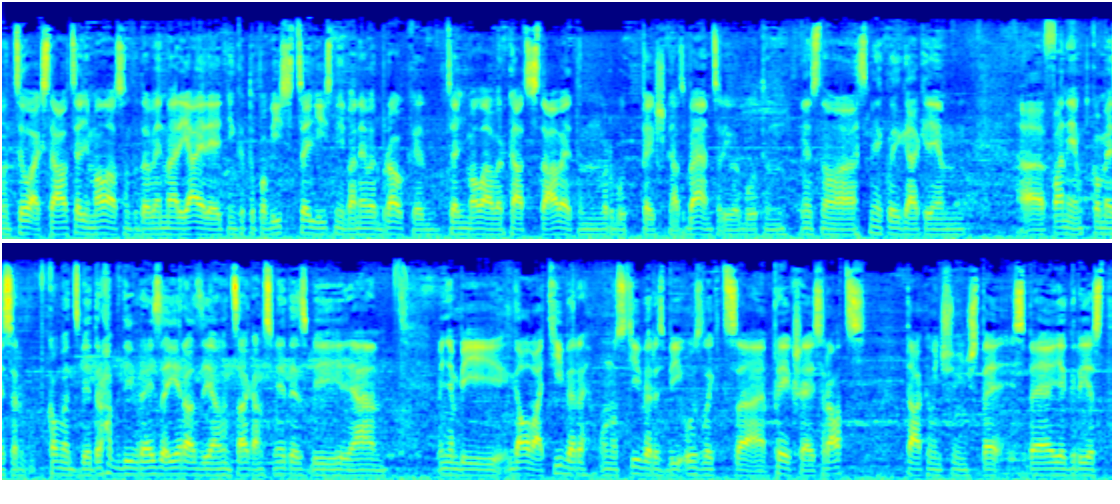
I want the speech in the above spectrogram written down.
un cilvēks stāv ceļa malās, un tad vienmēr jārēķina, ka tu pa visu ceļu īstenībā nevar braukt, ka ceļa malā var kāds stāvēt, un varbūt pēkšņi kāds bērns arī var būt. Un viens no smieklīgākajiem uh, faniem, ko mēs ar komandas biedru abi divreiz ieraudzījām un sākām smieties, bija. Uh, Viņam bija galvā ķivere, un uz ķiveres bija uzlikts uh, priekšējais rats. Tā ka viņš, viņš spē, spēja griezt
